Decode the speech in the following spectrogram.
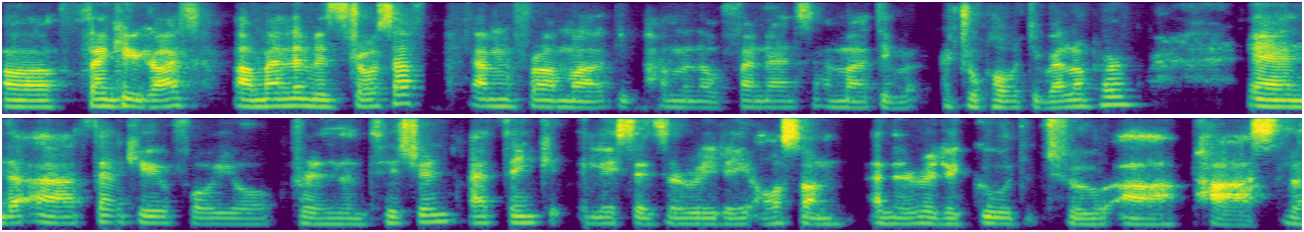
Uh, thank you, guys. Uh, my name is Joseph. I'm from uh, Department of Finance. I'm a, a Drupal developer. And uh, thank you for your presentation. I think this is a really awesome and really good to uh, pass the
